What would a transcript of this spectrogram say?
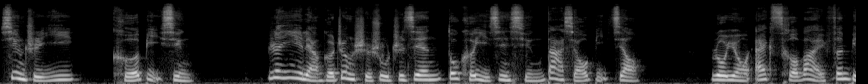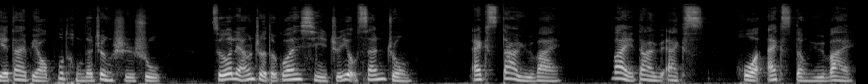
性质一：可比性。任意两个正实数之间都可以进行大小比较。若用 x 和 y 分别代表不同的正实数，则两者的关系只有三种：x 大于 y，y 大于 x，或 x 等于 y。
